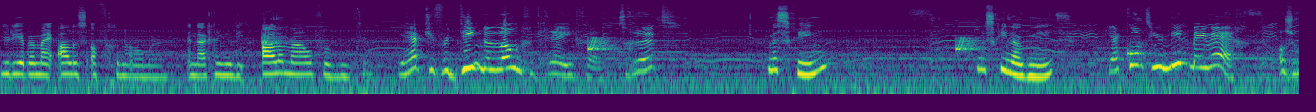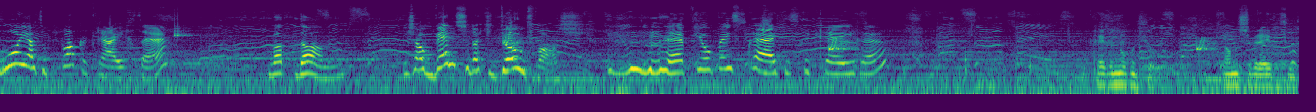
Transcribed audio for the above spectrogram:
Jullie hebben mij alles afgenomen. En daar gaan jullie allemaal voor boeten. Je hebt je verdiende loon gekregen, trut. Misschien. Misschien ook niet. Jij komt hier niet mee weg. Als Roy jou te pakken krijgt, hè? Wat dan? Je zou wensen dat je dood was. Heb je opeens praatjes gekregen? Ik geef hem nog een shot. Dan is ze weer even zoet.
